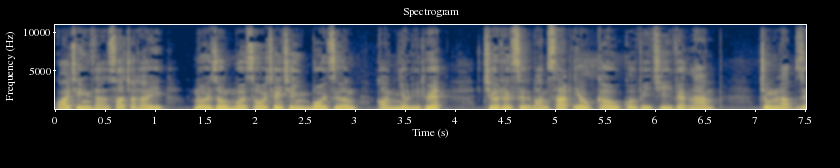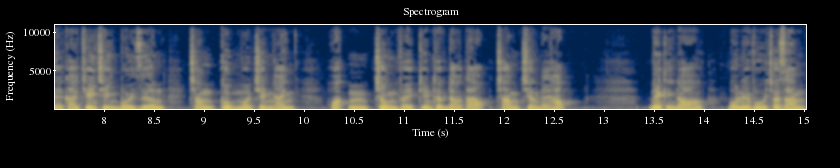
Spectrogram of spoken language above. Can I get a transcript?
Quá trình giả soát cho thấy, nội dung một số chương trình bồi dưỡng còn nhiều lý thuyết, chưa thực sự bám sát yêu cầu của vị trí việc làm, trùng lập giữa các chương trình bồi dưỡng trong cùng một chuyên ngành hoặc trùng với kiến thức đào tạo trong trường đại học. Bên cạnh đó, Bộ Nội vụ cho rằng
